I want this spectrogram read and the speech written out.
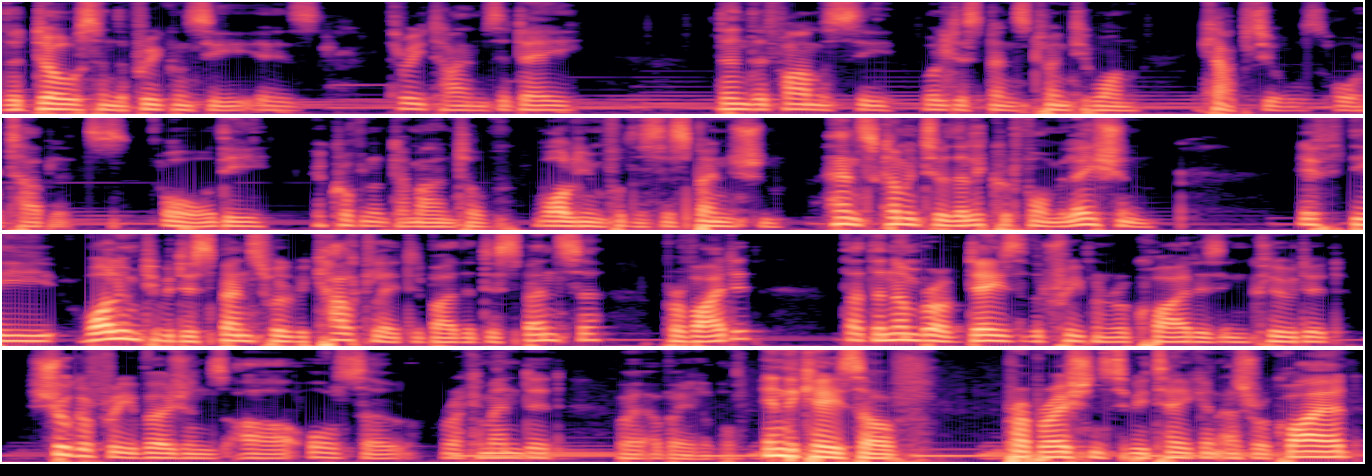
the dose and the frequency is three times a day, then the pharmacy will dispense 21 capsules or tablets, or the equivalent amount of volume for the suspension. Hence, coming to the liquid formulation, if the volume to be dispensed will be calculated by the dispenser, provided that the number of days of the treatment required is included. Sugar free versions are also recommended where available. In the case of preparations to be taken as required,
